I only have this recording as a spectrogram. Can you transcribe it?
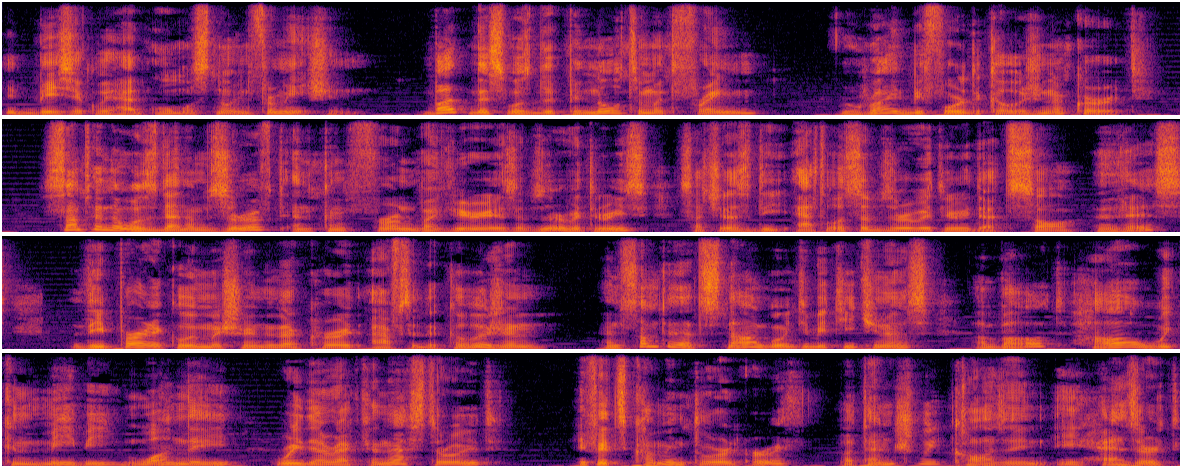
It basically had almost no information. But this was the penultimate frame right before the collision occurred. Something that was then observed and confirmed by various observatories, such as the Atlas Observatory that saw this, the particle emission that occurred after the collision, and something that's now going to be teaching us about how we can maybe one day redirect an asteroid if it's coming toward Earth, potentially causing a hazard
